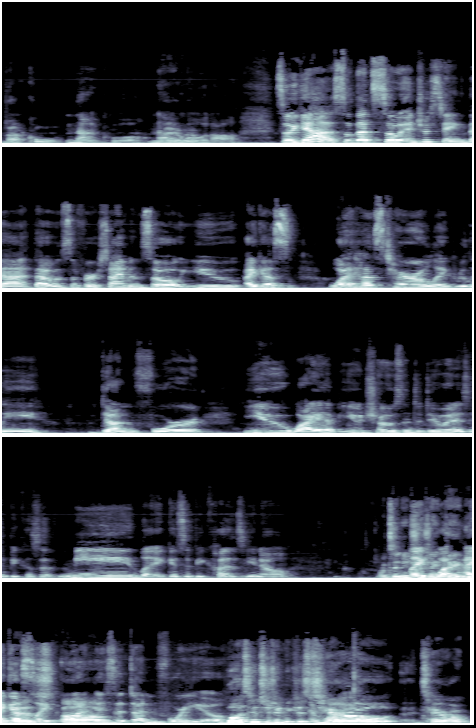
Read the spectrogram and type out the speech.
not cool. not cool, not Anyway. cool at all. So yeah, so that's so interesting that that was the first time, and so you, I guess, what has tarot like really done for you? Why have you chosen to do it? Is it because of me? Like, is it because you know, It's an like interesting what? thing I because guess like what um, is it done for you? Well, it's interesting because And why? tarot, tarot,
